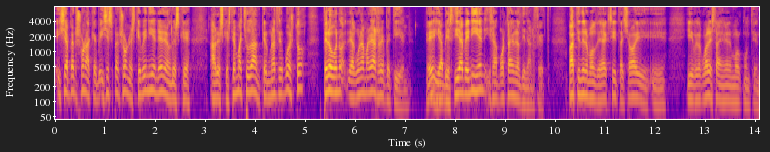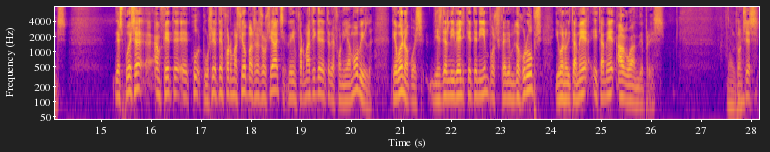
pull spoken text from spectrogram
eixa persona que aquestes persones que venien eren les que a les que estem ajudant per un altre puesto, però bueno, d'alguna manera repetien eh? i a vestia venien i s'emportaven el dinar fet. Va tindre molt d'èxit això i, i, i per qual estaven molt contents. Després eh, han fet eh, cursos de formació pels associats d'informàtica i de telefonia mòbil, que bueno, pues, des del nivell que tenim pues, farem dos grups i, bueno, i, també, i també algo han de pres. Molt Entonces,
